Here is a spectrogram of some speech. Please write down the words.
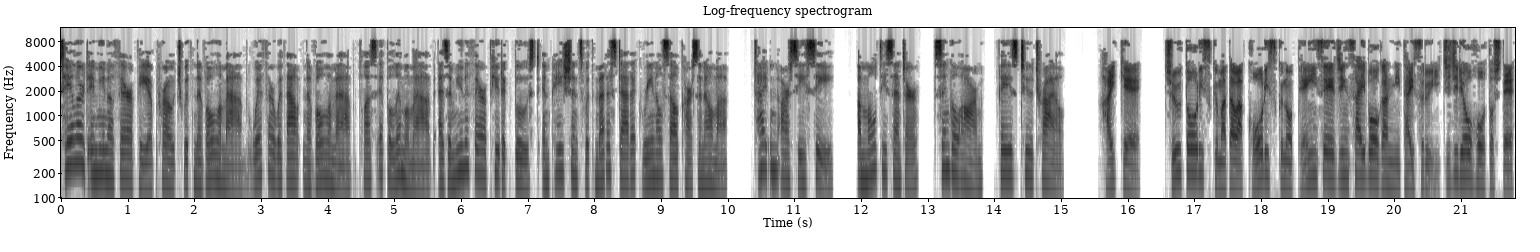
Tailored immunotherapy approach with nivolumab with or without nivolumab plus ipilimumab as immunotherapeutic boost in patients with metastatic renal cell carcinoma, Titan RCC, a multicenter, single-arm, phase 2 trial. 背景、中等リスクまたは高リスクの転移性腎細胞癌に対する一次療法として、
